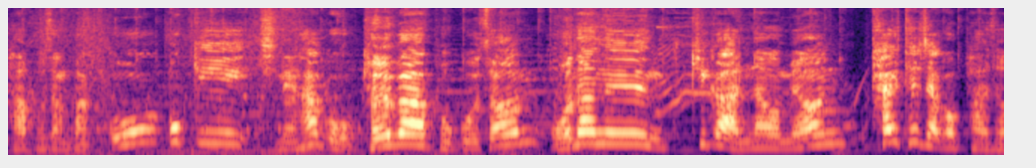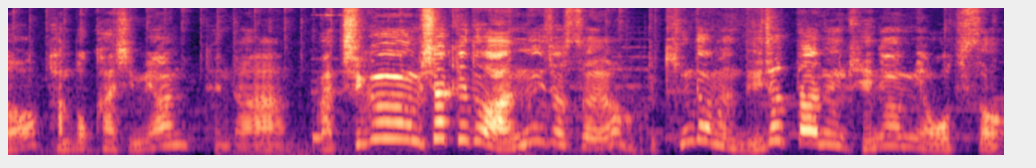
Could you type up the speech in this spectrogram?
다 보상받고 뽑기 진행하고 결과 보고선 원하는 쿠키가 안 나오면 탈퇴 작업해서 반복하시면 된다. 아 지금 시작해도 안 늦었어요. 그 킹덤은 늦었다는 개념이 없어.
